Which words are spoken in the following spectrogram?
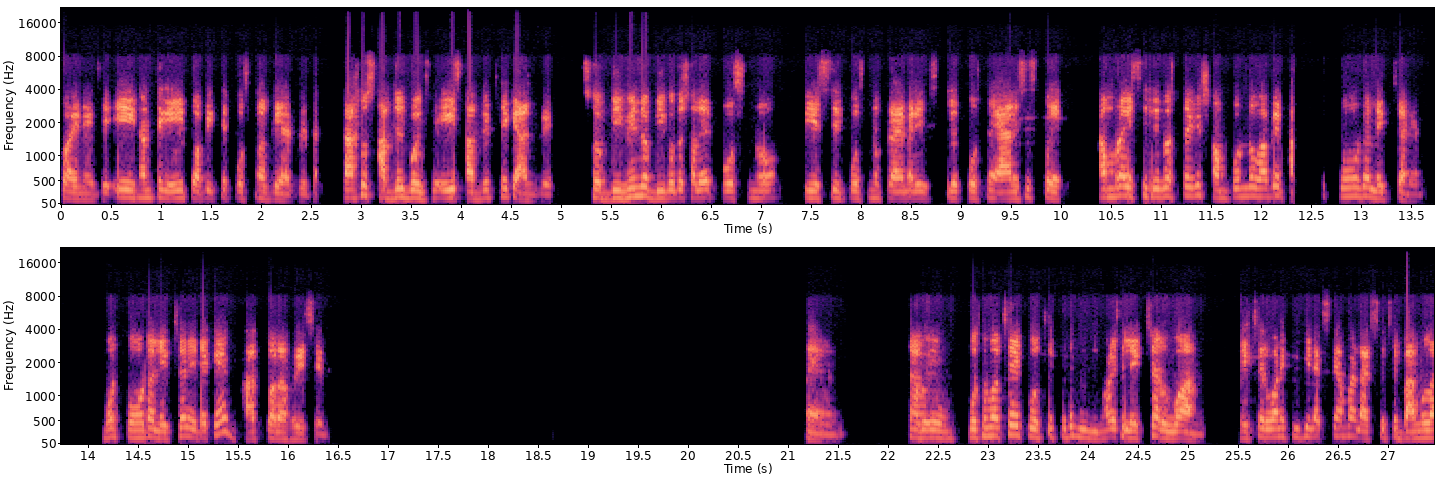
করে নাই যে এইখান থেকে এই টপিক থেকে প্রশ্ন আজকে আসবে। তারা শুধু সাবজেক্ট বলছে, এই সাবজেক্ট থেকে আসবে। সো বিভিন্ন বিগত সালের প্রশ্ন পিএসসির প্রশ্ন প্রাইমারি স্কুলের প্রশ্ন অ্যানালিসিস করে আমরা এই সিলেবাসটাকে সম্পূর্ণভাবে পনেরোটা লেকচারে মোট পনেরোটা লেকচার এটাকে ভাগ করা হয়েছে। হ্যাঁ। তারপরে প্রথম হচ্ছে হচ্ছে লেকচার ওয়ান লেকচার ওয়ানে কি কি রাখছি আমরা? রাখছি হচ্ছে বাংলা,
